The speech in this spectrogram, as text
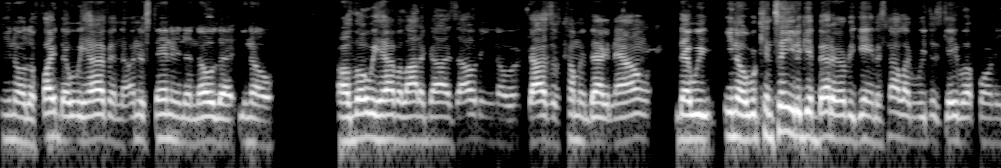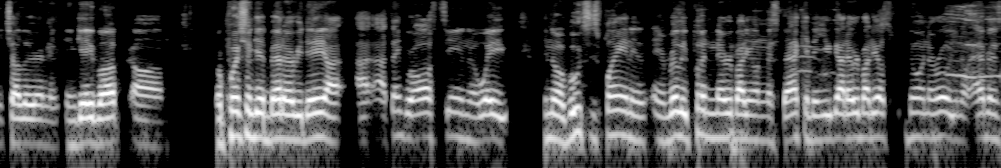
you know, the fight that we have and the understanding to know that, you know, although we have a lot of guys out and, you know, guys are coming back now, that we, you know, we continue to get better every game. It's not like we just gave up on each other and, and gave up. Um, we're pushing to get better every day. I, I, I think we're all seeing the way, you know, Vooch is playing and, and really putting everybody on his back. And then you got everybody else doing their role. You know, Evans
